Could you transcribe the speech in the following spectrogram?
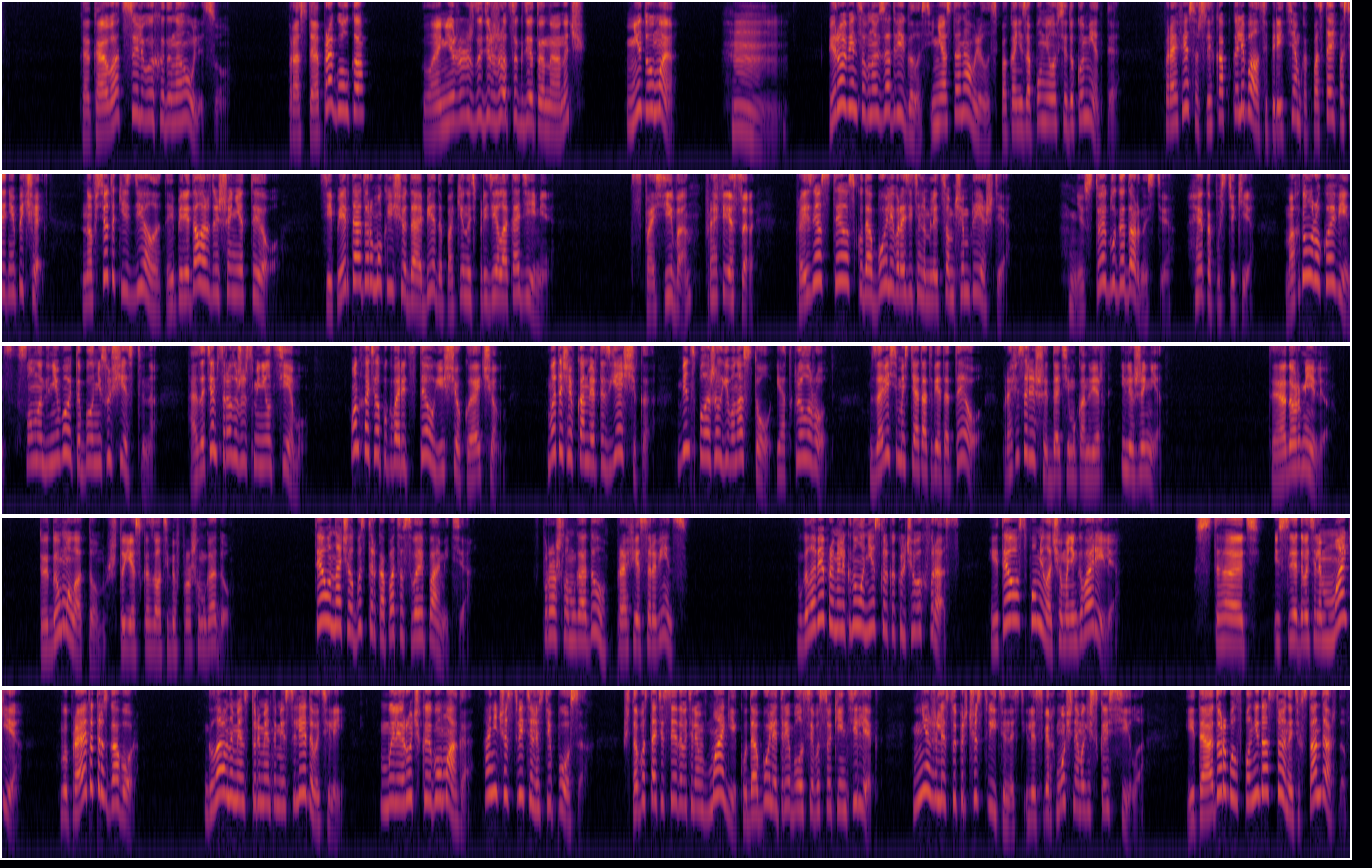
«Какова цель выхода на улицу?» «Простая прогулка». «Планируешь задержаться где-то на ночь?» «Не думаю». «Хм...» Перо Винса вновь задвигалось и не останавливалось, пока не заполнило все документы. Профессор слегка поколебался перед тем, как поставить последнюю печать, но все-таки сделал это и передал разрешение Тео. Теперь Теодор мог еще до обеда покинуть пределы Академии. «Спасибо, профессор», — произнес Тео с куда более выразительным лицом, чем прежде. «Не стоит благодарности, это пустяки». Махнул рукой Винс, словно для него это было несущественно, а затем сразу же сменил тему. Он хотел поговорить с Тео еще кое о чем. Вытащив конверт из ящика, Винс положил его на стол и открыл рот. В зависимости от ответа Тео, профессор решит дать ему конверт или же нет. Теодор Миллер, ты думал о том, что я сказал тебе в прошлом году? Тео начал быстро копаться в своей памяти. В прошлом году профессор Винс... В голове промелькнуло несколько ключевых фраз, и Тео вспомнил, о чем они говорили. «Стать исследователем магии? Вы про этот разговор?» Главными инструментами исследователей были ручка и бумага, не чувствительность и посох. Чтобы стать исследователем в магии, куда более требовался высокий интеллект, нежели суперчувствительность или сверхмощная магическая сила. И Теодор был вполне достоин этих стандартов.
